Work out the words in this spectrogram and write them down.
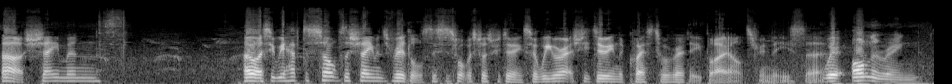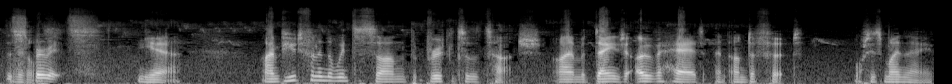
Ah, shaman. Oh, I see. We have to solve the shaman's riddles. This is what we're supposed to be doing. So we were actually doing the quest already by answering these. Uh, We're honouring the Riddles. spirits. yeah. I am beautiful in the winter sun, but brutal to the touch. I am a danger overhead and underfoot. What is my name?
